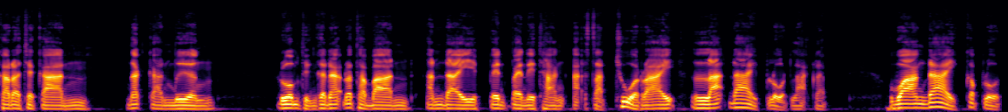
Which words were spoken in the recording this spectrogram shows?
ข้าราชการ นักการเมือง รวมถึงคณะรัฐบาลอันใดเป็นไปในทางอสัตย์ชั่วร้ายละได้โปรดละครับ วางได้ก็โปรด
